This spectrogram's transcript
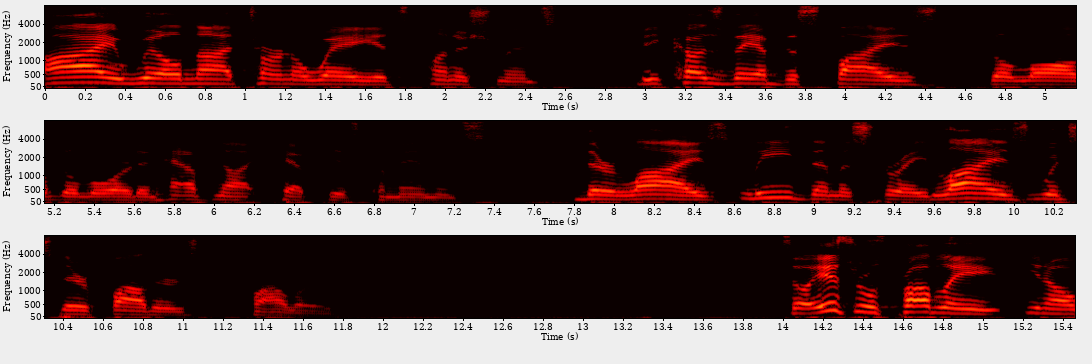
I will not turn away its punishment, because they have despised the law of the Lord and have not kept his commandments. Their lies lead them astray, lies which their fathers followed. So Israel's probably, you know,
